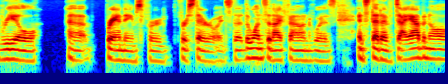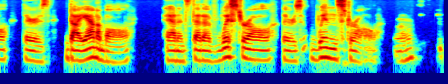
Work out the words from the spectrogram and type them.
real uh, brand names for for steroids. The the ones that I found was instead of Diabinol, there's Dianabol, and instead of Wistrol, there's Winstrol. Mm-hmm.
